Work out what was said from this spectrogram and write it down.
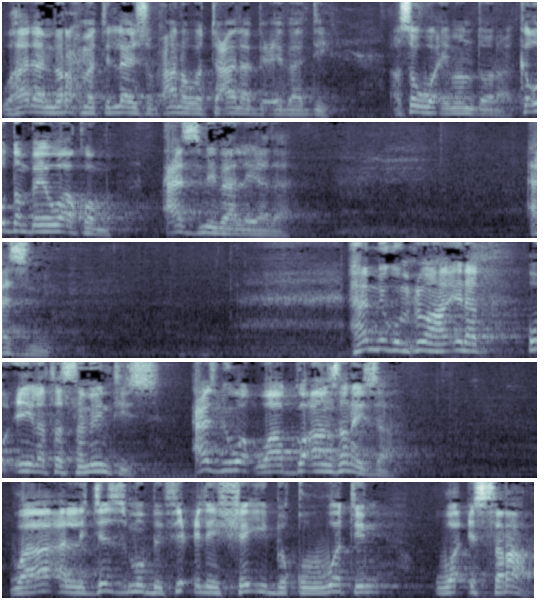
Wa hada min raxmat اllaahi subxaanaه wa tacaala bicibaadihi asagu waa iman doonaa. Ka u dambeeya waa kooma. Casmi baa la casmi hamigu muxuu ahaa inaad u ciilato samayntiisa casmi waad go'aansanaysaa. Waa aljasmu bificli الshay biquwatin wa sraar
